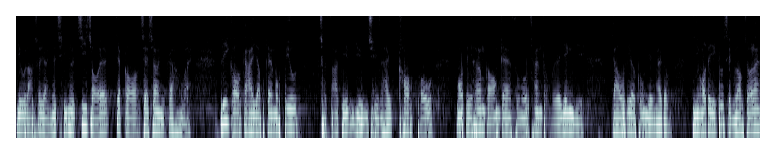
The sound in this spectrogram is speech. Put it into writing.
要納稅人嘅錢去資助一一個即係商業嘅行為。呢、個介入嘅目標出發點完全係確保我哋香港嘅父母親同佢嘅嬰兒有呢個供應喺度，而我哋亦都承諾咗咧，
